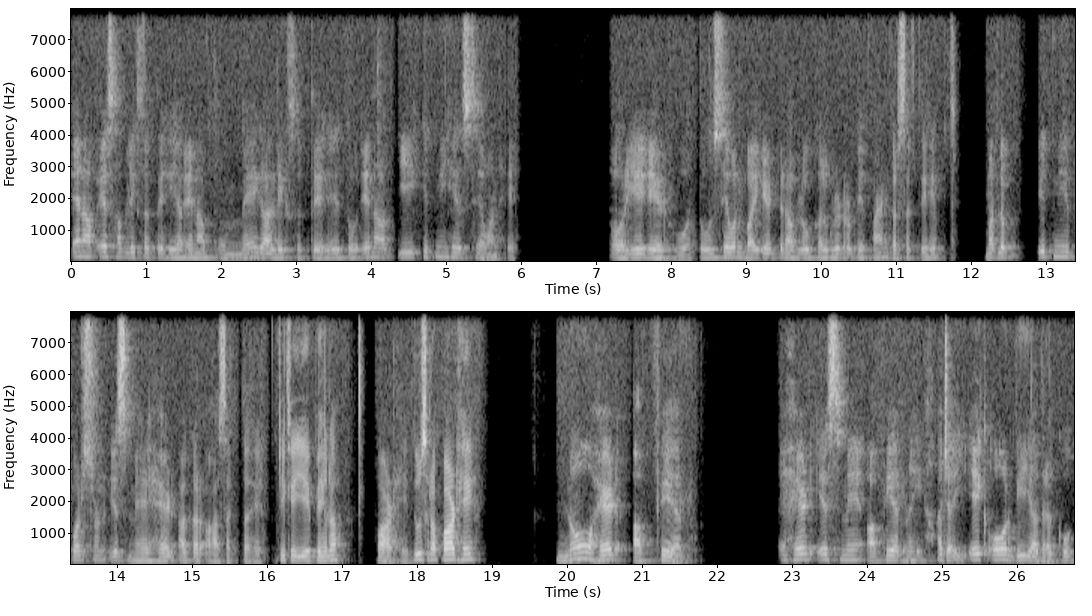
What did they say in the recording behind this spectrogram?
N of S آپ لکھ سکتے ہیں یا این آف اومیگا لکھ سکتے ہیں تو این آف ای کتنی ہے؟ سیون ہے۔ اور یہ ایٹ ہوا۔ تو سیون بائی ایٹ پھر آپ لوگ کیلکولیٹر پہ فائنڈ کر سکتے ہیں۔ مطلب اتنی پرسنٹ اس میں ہیڈ اکر آ سکتا ہے۔ ٹھیک ہے، یہ پہلا پارٹ ہے۔ دوسرا پارٹ ہے نو ہیڈ افیئر ہیڈ اس میں افیئر نہیں۔ اچھا ایک اور بھی یاد رکھو۔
